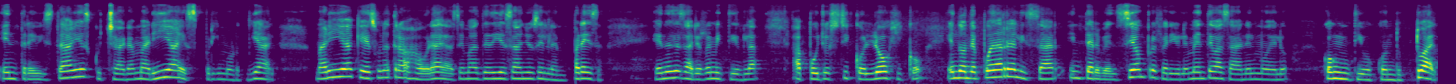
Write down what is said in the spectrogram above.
entrevistar y escuchar a María es primordial. María, que es una trabajadora de hace más de 10 años en la empresa, es necesario remitirla apoyo psicológico en donde pueda realizar intervención preferiblemente basada en el modelo cognitivo-conductual,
